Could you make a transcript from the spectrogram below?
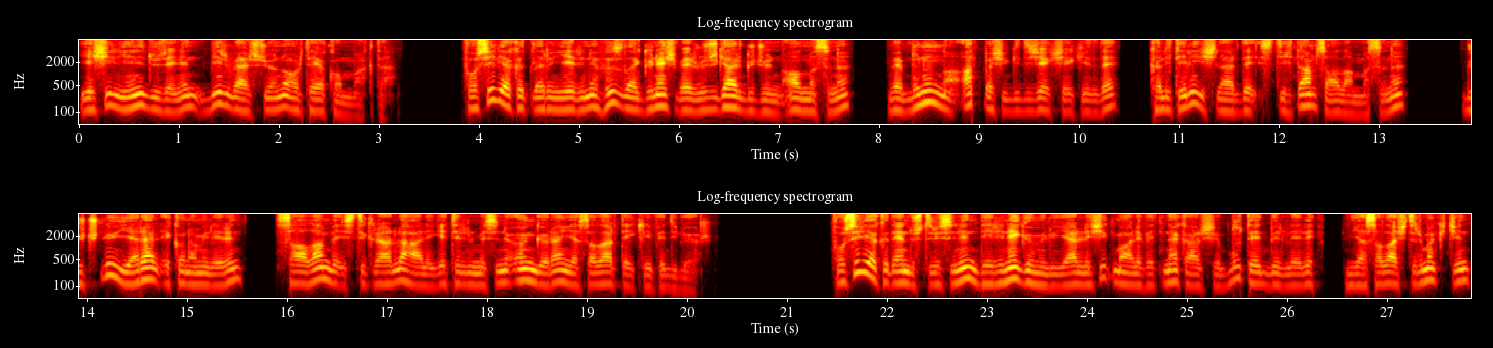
yeşil yeni düzenin bir versiyonu ortaya konmakta. Fosil yakıtların yerini hızla güneş ve rüzgar gücünün almasını ve bununla at başı gidecek şekilde kaliteli işlerde istihdam sağlanmasını, güçlü yerel ekonomilerin sağlam ve istikrarlı hale getirilmesini öngören yasalar teklif ediliyor. Fosil yakıt endüstrisinin derine gömülü yerleşik muhalefetine karşı bu tedbirleri yasalaştırmak için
